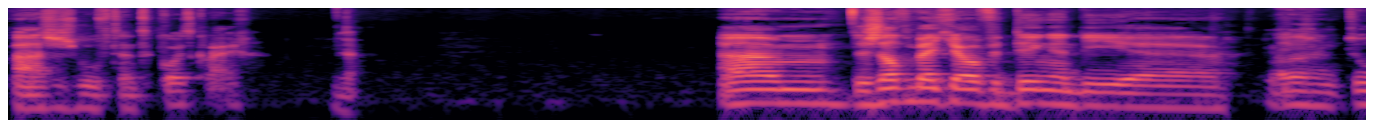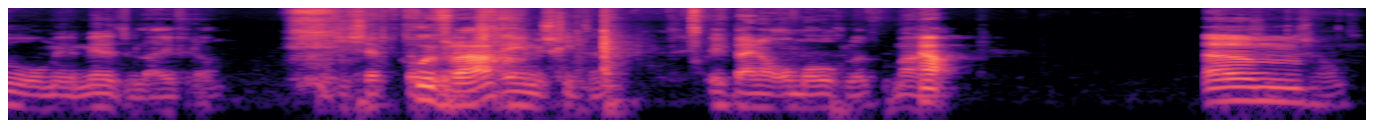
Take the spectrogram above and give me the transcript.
basisbehoeften, een tekort krijgen. Ja. Ehm, dus dat een beetje over dingen die. eh, Wat is een tool om in het midden te blijven dan? Want je zegt dat Goeie vraag. extreme schieten. Is bijna onmogelijk. Maar Ja. interessant.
